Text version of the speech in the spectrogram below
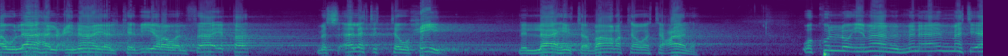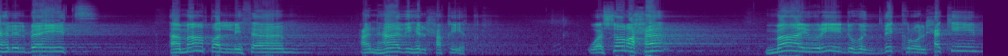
أولاها العناية الكبيرة والفائقة مسألة التوحيد لله تبارك وتعالى. وكل إمام من أئمة أهل البيت أماط اللثام عن هذه الحقيقة وشرح ما يريده الذكر الحكيم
